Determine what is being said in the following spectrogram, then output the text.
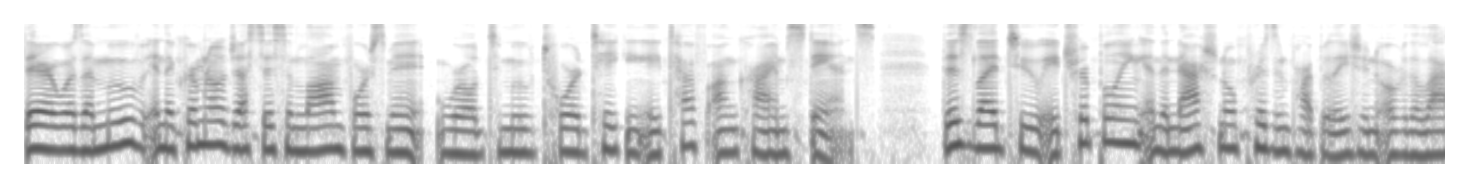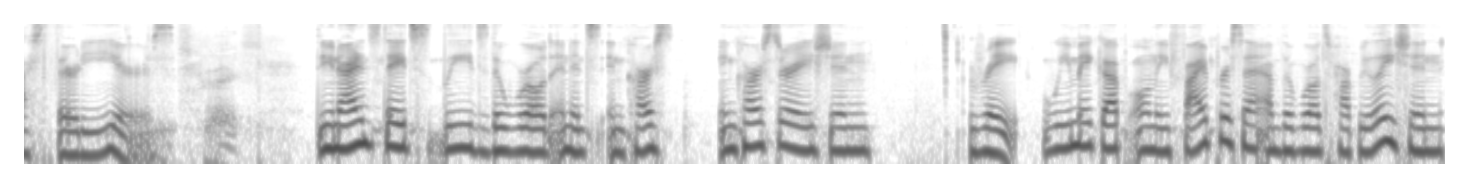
there was a move in the criminal justice and law enforcement world to move toward taking a tough on crime stance. This led to a tripling in the national prison population over the last 30 years. The United States leads the world in its incar- incarceration rate. We make up only 5% of the world's population,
